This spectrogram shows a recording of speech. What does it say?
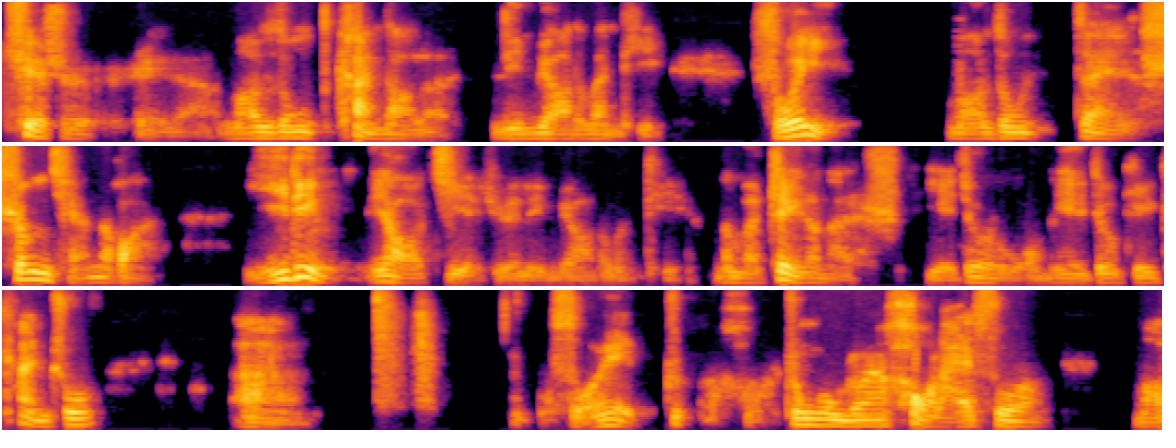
确实这个毛泽东看到了。林彪的问题，所以毛泽东在生前的话，一定要解决林彪的问题。那么这个呢，是也就是我们也就可以看出，啊，所谓中中共中央后来说毛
